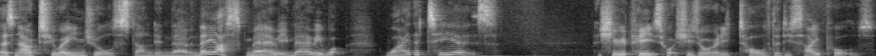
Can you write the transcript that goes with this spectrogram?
There's now two angels standing there, and they ask Mary, Mary, what, why the tears? And she repeats what she's already told the disciples.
